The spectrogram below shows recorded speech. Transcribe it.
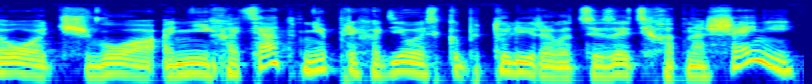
то, чего они хотят, мне приходилось капитулироваться из этих отношений.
